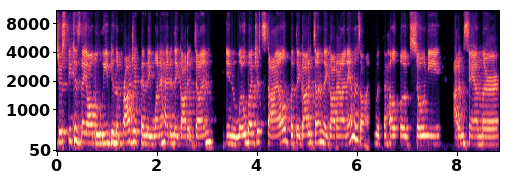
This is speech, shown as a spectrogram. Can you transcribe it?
just because they all believed in the project and they went ahead and they got it done in low budget style, but they got it done, they got it on Amazon with the help of Sony, Adam Sandler,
